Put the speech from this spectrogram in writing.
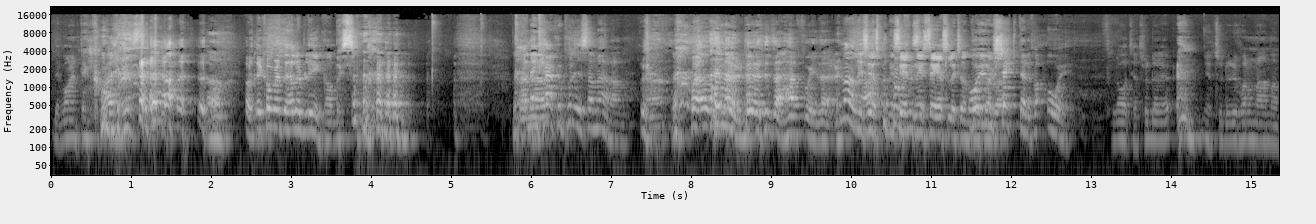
Det var inte en kompis. och det kommer inte heller bli en kompis. Men, eh, kanske polisanmälan. well, Eller hur? Du är såhär halfway there. well, ni, ses, ni, ses, ni ses liksom själva- ursäkta. Det var, oj. Förlåt, jag trodde, jag trodde det var någon annan.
